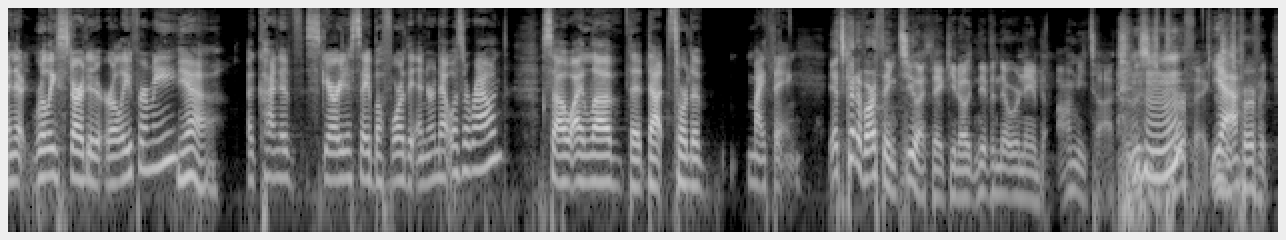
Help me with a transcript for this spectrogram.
and it really started early for me. Yeah. Uh, kind of scary to say before the internet was around. So I love that that's sort of my thing. It's kind of our thing too. I think you know, even though we're named OmniTalk, so this is mm-hmm. perfect. This Yeah. is perfect.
